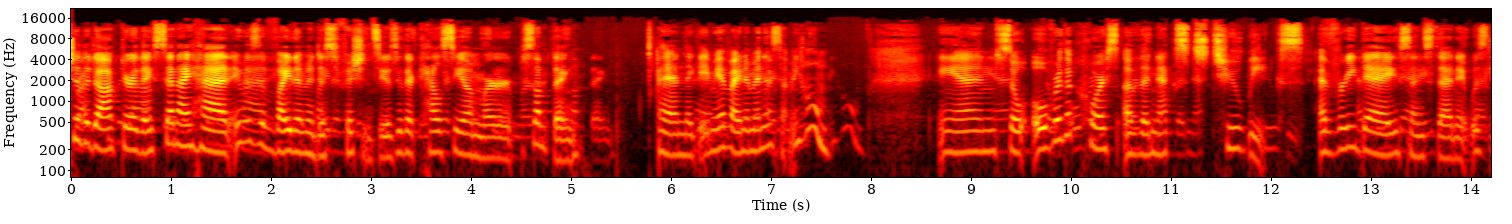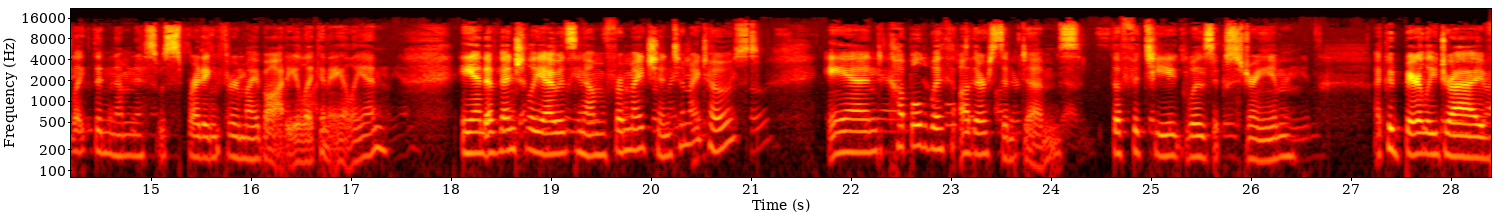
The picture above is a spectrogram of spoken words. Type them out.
to the doctor. They said I had, it was a vitamin deficiency. It was either calcium or something. And they gave me a vitamin and sent me home. And so, over the course of the next two weeks, every day since then, it was like the numbness was spreading through my body like an alien. And eventually, I was numb from my chin to my toes and coupled with other symptoms, the fatigue was extreme. I could barely drive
